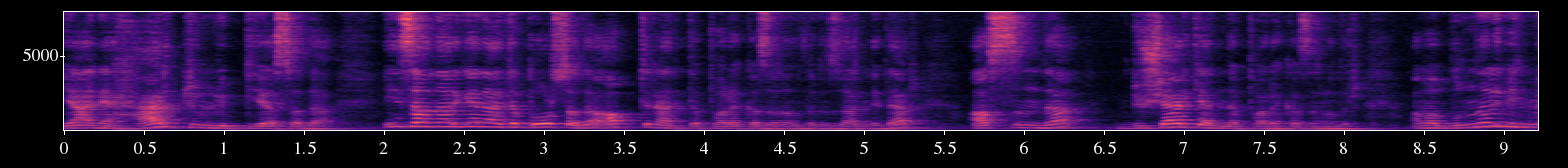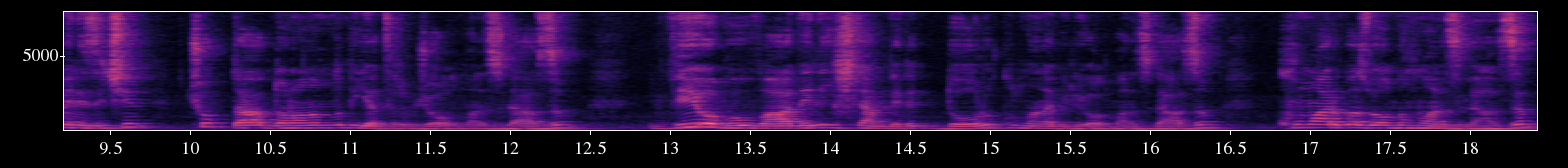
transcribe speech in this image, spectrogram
Yani her türlü piyasada insanlar genelde borsada uptrend'de para kazanıldığını zanneder. Aslında düşerken de para kazanılır. Ama bunları bilmeniz için çok daha donanımlı bir yatırımcı olmanız lazım. bu vadeli işlemleri doğru kullanabiliyor olmanız lazım. Kumarbaz olmamanız lazım.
